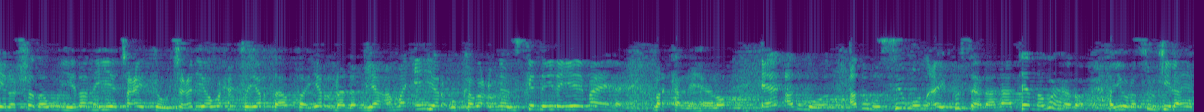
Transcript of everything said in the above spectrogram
iilashada uu iilanaya jacaylka uu jeceliyo wax intuu yar taabta yar dhadhamiya ama in yar uu kaba cuno iska daynaya mahayna marka la helo. Ee adigu adigu si uun ay ku sahlaanaatee lagu helo ayuu rasuulka ilaahay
